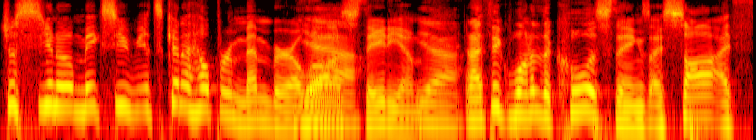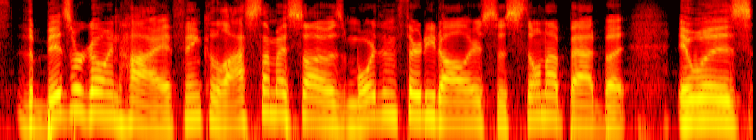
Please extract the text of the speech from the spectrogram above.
just you know makes you it's gonna help remember Aloha yeah. Stadium. Yeah. And I think one of the coolest things I saw, I th- the bids were going high. I think the last time I saw it was more than thirty dollars, so still not bad. But it was,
